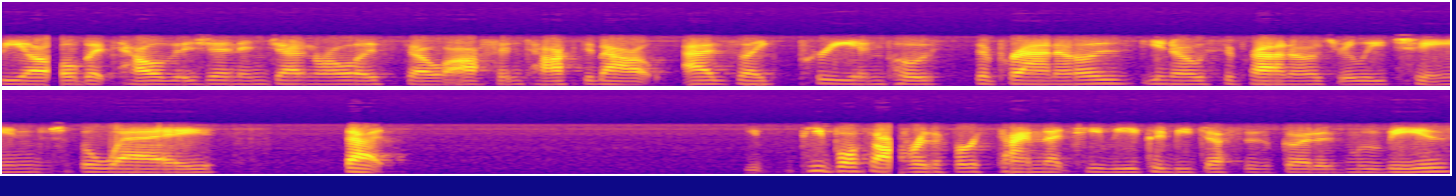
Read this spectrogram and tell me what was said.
HBO but television in general is so often talked about as like pre and post Sopranos. You know, Sopranos really changed the way that people saw for the first time that TV could be just as good as movies,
